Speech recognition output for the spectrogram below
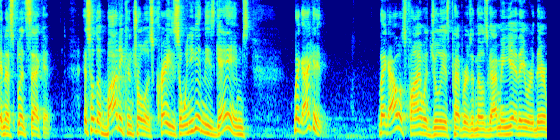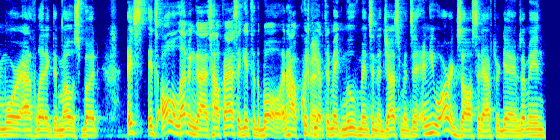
in a split second. And so the body control is crazy. So when you get in these games, like I could like I was fine with Julius Peppers and those guys. I mean, yeah, they were they're more athletic than most, but it's it's all eleven guys how fast they get to the ball and how quick Right. you have to make movements and adjustments, and, and you are exhausted after games. I mean,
